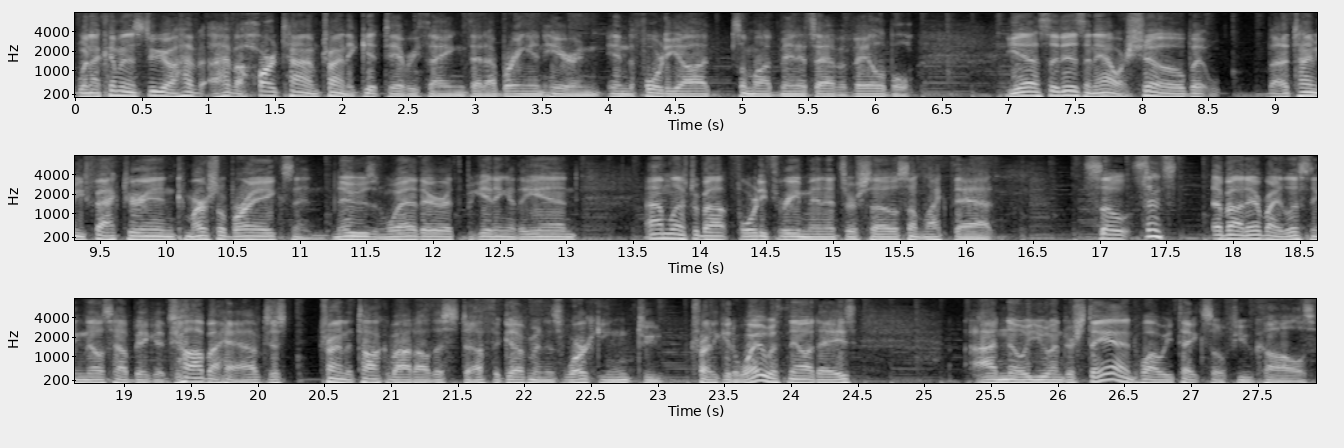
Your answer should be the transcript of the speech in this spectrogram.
When I come in the studio, I have, I have a hard time trying to get to everything that I bring in here in, in the 40 odd, some odd minutes I have available. Yes, it is an hour show, but by the time you factor in commercial breaks and news and weather at the beginning of the end, I'm left about 43 minutes or so, something like that. So, since about everybody listening knows how big a job I have, just trying to talk about all this stuff the government is working to try to get away with nowadays, I know you understand why we take so few calls.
